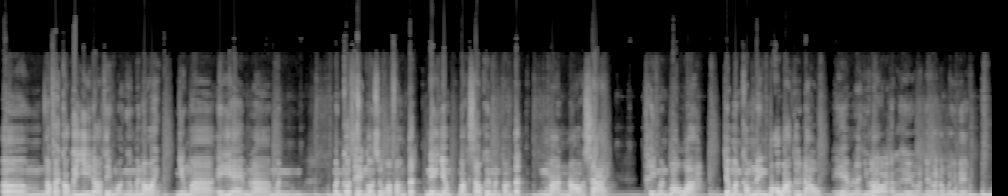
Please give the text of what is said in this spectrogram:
ờ, nó phải có cái gì đó thì mọi người mới nói. Nhưng mà ý em là mình mình có thể ngồi xuống và phân tích. Nếu như mà sau khi mình phân tích mà nó sai thì mình bỏ qua. Chứ mình không nên bỏ qua từ đầu. Ý em là như rồi vậy anh hiểu anh hiểu anh đồng ý với em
